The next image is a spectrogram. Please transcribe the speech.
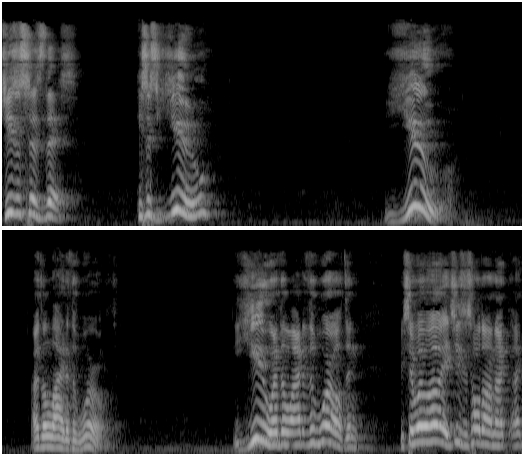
Jesus says this He says, You, you are the light of the world. You are the light of the world. And we say, Wait, wait, wait, Jesus, hold on. I, I,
